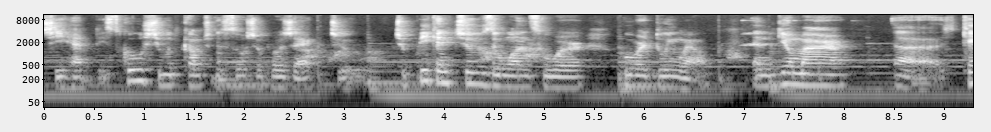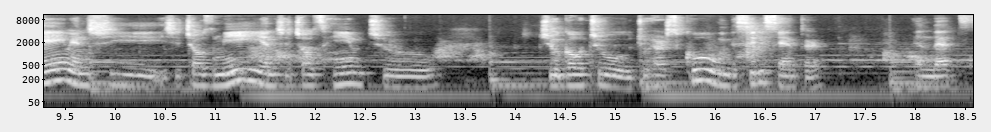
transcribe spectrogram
she had the school, she would come to the social project to to pick and choose the ones who were who were doing well. And Guiomar uh, came and she she chose me and she chose him to to go to to her school in the city center, and that's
